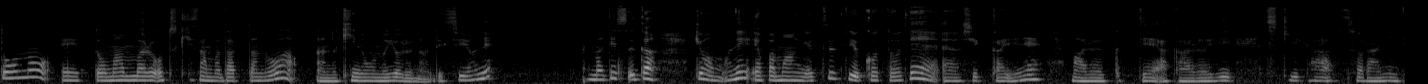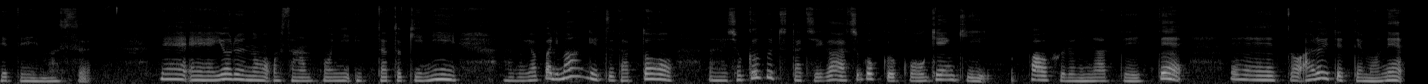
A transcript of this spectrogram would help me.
当の、えーと、まん丸お月様だったのはあの昨日の夜なんですよね。まあ、ですが今日もねやっぱ満月っていうことで、えー、しっかりね丸くて明るい月が空に出ています。で、えー、夜のお散歩に行った時にあのやっぱり満月だと、えー、植物たちがすごくこう元気パワフルになっていて、えーと、歩いててもね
